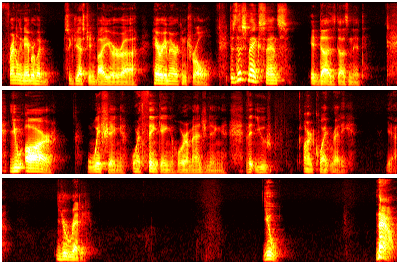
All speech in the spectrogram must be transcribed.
Friendly neighborhood suggestion by your uh, hairy American troll. Does this make sense? It does, doesn't it? You are wishing or thinking or imagining that you aren't quite ready. Yeah, you're ready. You. Now.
